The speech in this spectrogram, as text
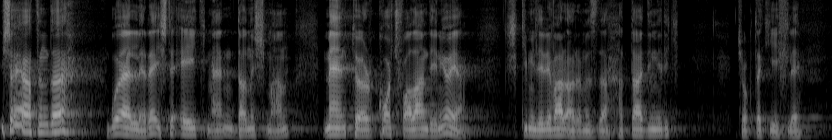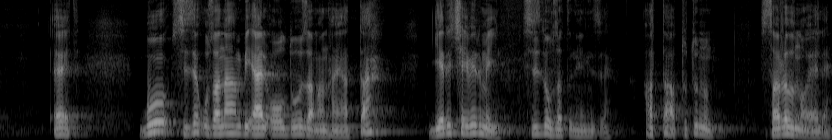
İş hayatında bu ellere işte eğitmen, danışman, mentor, koç falan deniyor ya. Kimileri var aramızda. Hatta dinledik. Çok da keyifli. Evet. Bu size uzanan bir el olduğu zaman hayatta geri çevirmeyin. Siz de uzatın elinizi. Hatta tutunun. Sarılın o ele.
